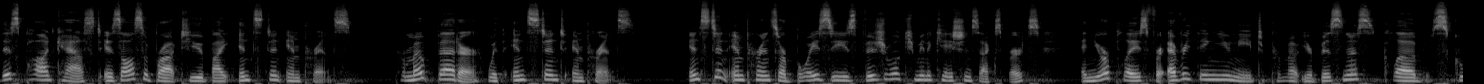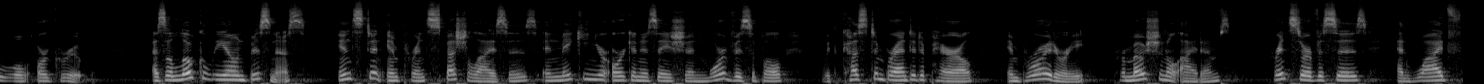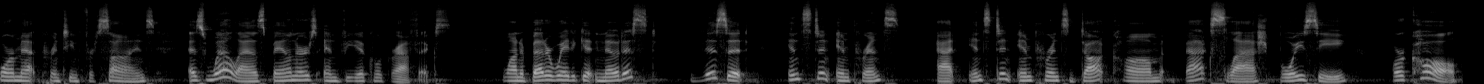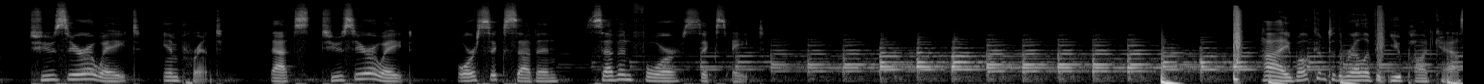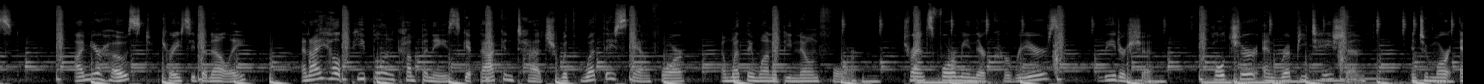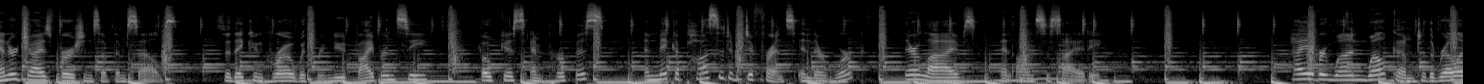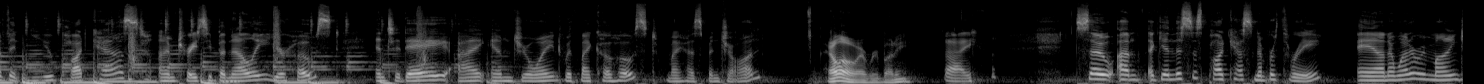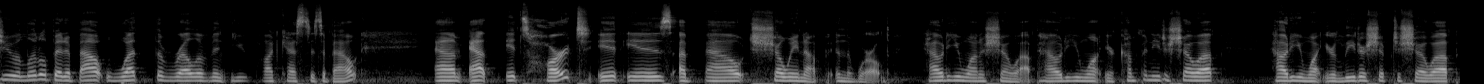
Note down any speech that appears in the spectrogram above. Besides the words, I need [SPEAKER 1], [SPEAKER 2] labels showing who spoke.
[SPEAKER 1] This podcast is also brought to you by Instant Imprints. Promote better with Instant Imprints. Instant Imprints are Boise's visual communications experts and your place for everything you need to promote your business, club, school, or group. As a locally owned business, Instant Imprints specializes in making your organization more visible with custom branded apparel, embroidery, promotional items, print services, and wide format printing for signs, as well as banners and vehicle graphics. Want a better way to get noticed? Visit Instant Imprints at instantimprints.com backslash Boise or call 208 Imprint. That's 208 467 7468. Hi, welcome to the Relevant You podcast. I'm your host, Tracy Benelli, and I help people and companies get back in touch with what they stand for and what they want to be known for, transforming their careers, leadership, culture, and reputation into more energized versions of themselves so they can grow with renewed vibrancy, focus, and purpose and make a positive difference in their work, their lives, and on society. Hi, everyone. Welcome to the Relevant You podcast. I'm Tracy Benelli, your host, and today I am joined with my co host, my husband, John.
[SPEAKER 2] Hello, everybody.
[SPEAKER 1] Hi. So, um, again, this is podcast number three, and I want to remind you a little bit about what the Relevant You podcast is about. Um, at its heart, it is about showing up in the world. How do you want to show up? How do you want your company to show up? How do you want your leadership to show up?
